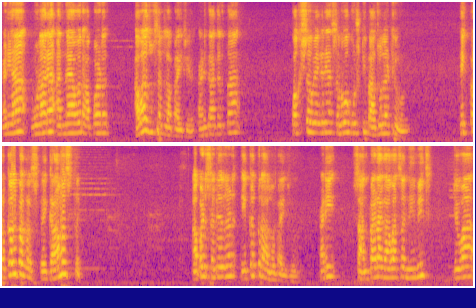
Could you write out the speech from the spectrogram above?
आणि ह्या होणाऱ्या अन्यायावर आपण आवाज उचलला पाहिजे. आणि त्याकरता पक्ष वगैरे या सर्व गोष्टी बाजूला ठेवून एक प्रकल्पग्रस्त एक ग्रामस्थ आपण सगळेजण एकत्र आलो पाहिजे. आणि सानपाडा गावाचा नेहमीच जेव्हा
